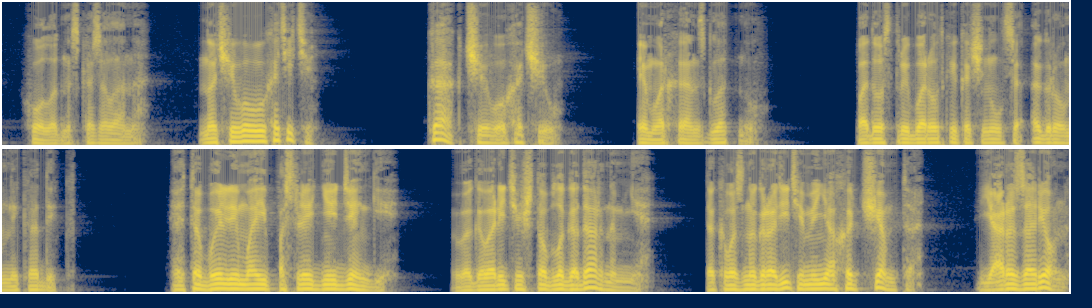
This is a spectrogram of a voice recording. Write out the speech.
— холодно сказала она. «Но чего вы хотите?» «Как чего хочу?» Эмархан сглотнул. Под острой бородкой качнулся огромный кадык. «Это были мои последние деньги. Вы говорите, что благодарны мне? Так вознаградите меня хоть чем-то. Я разорен,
